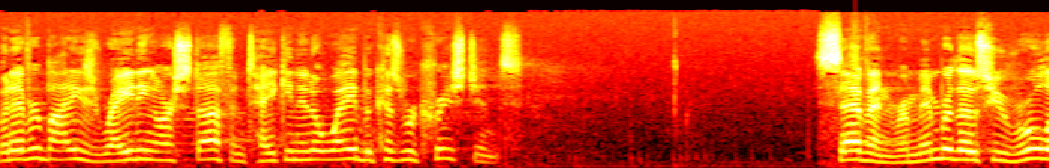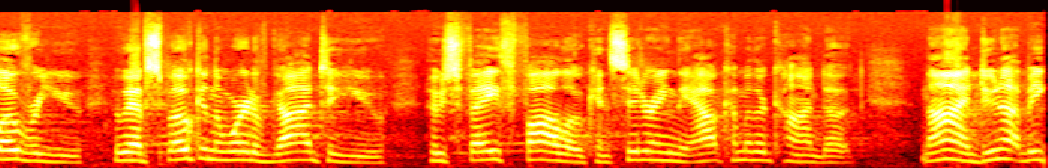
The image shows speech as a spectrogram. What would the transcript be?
But everybody's raiding our stuff and taking it away because we're Christians. Seven, remember those who rule over you, who have spoken the word of God to you, whose faith follow, considering the outcome of their conduct. Nine, do not be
